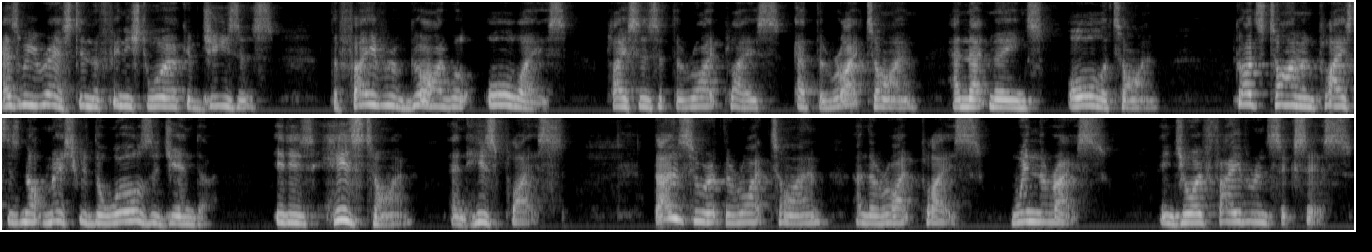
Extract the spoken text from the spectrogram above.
as we rest in the finished work of Jesus, the favour of God will always places at the right place at the right time, and that means all the time. God's time and place does not mesh with the world's agenda. It is His time and His place. Those who are at the right time and the right place win the race, enjoy favour and success.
